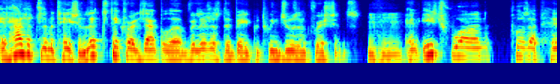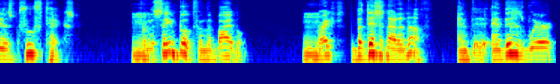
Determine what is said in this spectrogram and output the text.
it has its limitation let's take for example a religious debate between jews and christians mm-hmm. and each one pulls up his proof text mm. from the same book from the bible mm. right but this is not enough and and this is where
